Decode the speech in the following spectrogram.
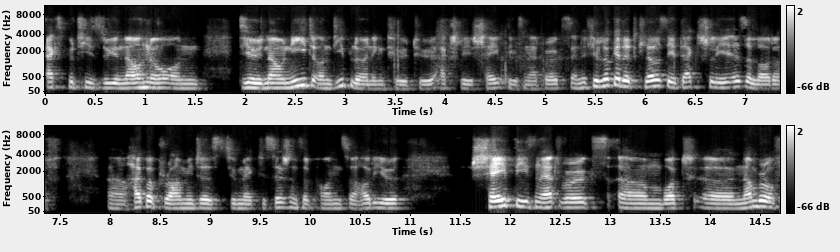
expertise do you now know on, do you now need on deep learning to, to actually shape these networks? And if you look at it closely, it actually is a lot of uh, hyperparameters to make decisions upon. So how do you shape these networks? Um, what uh, number of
